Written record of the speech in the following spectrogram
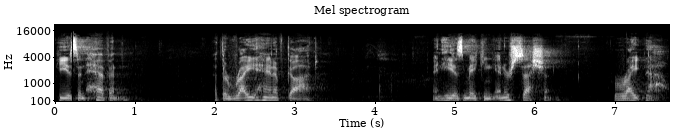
He is in heaven at the right hand of God and he is making intercession right now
